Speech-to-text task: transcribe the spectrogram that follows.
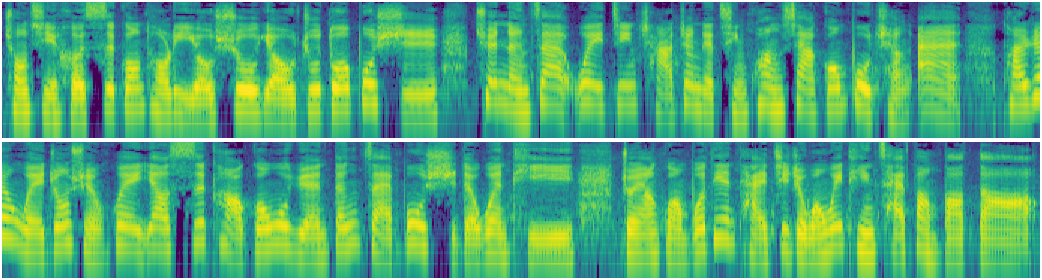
重启核四公投理由书有诸多不实，却能在未经查证的情况下公布成案。他认为中选会要思考公务员登载不实的问题。中央广播电台记者王威婷采访报道。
